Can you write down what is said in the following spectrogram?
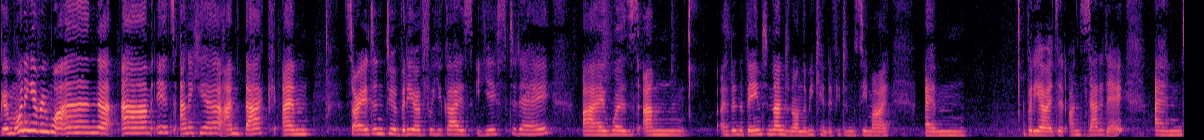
Good morning, everyone. Um, it's Anna here. I'm back. I'm sorry I didn't do a video for you guys yesterday. I was um, I had an event in London on the weekend. If you didn't see my um, video, I did on Saturday. And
